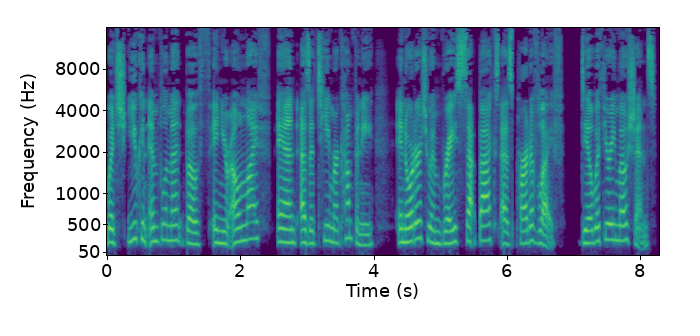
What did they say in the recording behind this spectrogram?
which you can implement both in your own life and as a team or company in order to embrace setbacks as part of life, deal with your emotions,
